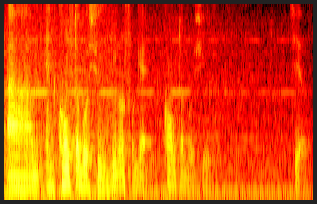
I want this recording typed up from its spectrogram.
Um, and comfortable shoes. Do not forget comfortable shoes. Cheers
